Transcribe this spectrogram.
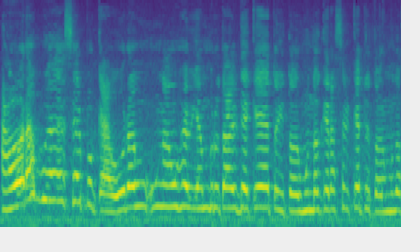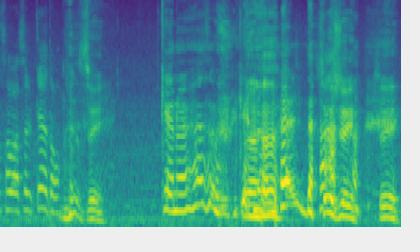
Ahora puede ser porque ahora un auge bien brutal de keto y todo el mundo quiere hacer keto y todo el mundo sabe hacer keto Sí. Que no es, que no es verdad. Sí, sí, sí.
